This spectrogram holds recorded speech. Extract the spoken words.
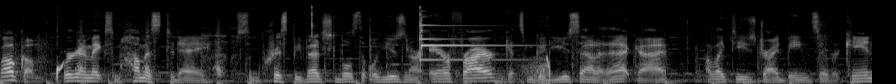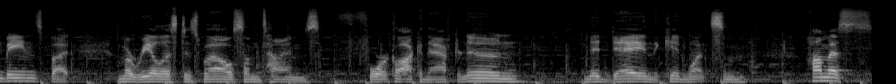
Welcome. We're gonna make some hummus today. Some crispy vegetables that we'll use in our air fryer. Get some good use out of that guy. I like to use dried beans over canned beans, but I'm a realist as well. Sometimes four o'clock in the afternoon, midday, and the kid wants some hummus.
